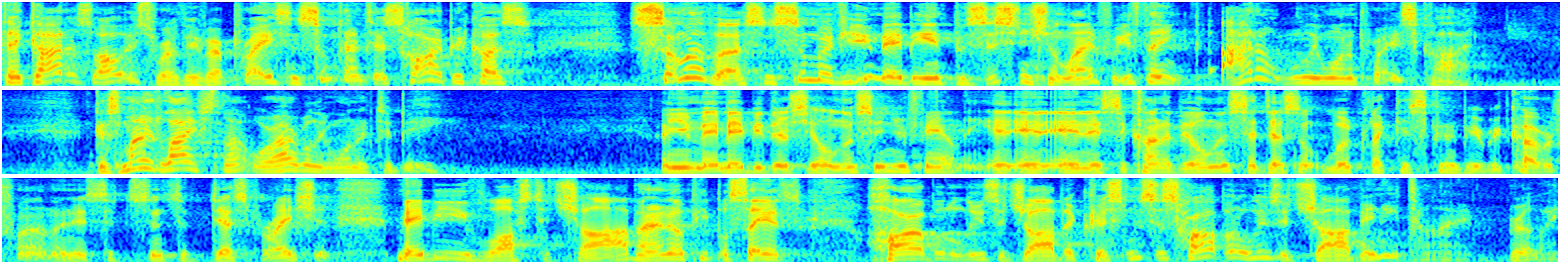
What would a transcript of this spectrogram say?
that God is always worthy of our praise, and sometimes it's hard because some of us and some of you may be in positions in life where you think, I don't really want to praise God because my life's not where I really want it to be. May, maybe there's illness in your family, and, and, and, it's the kind of illness that doesn't look like it's going to be recovered from, and it's a sense of desperation. Maybe you've lost a job, and I know people say it's horrible to lose a job at Christmas. It's horrible to lose a job anytime, really.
